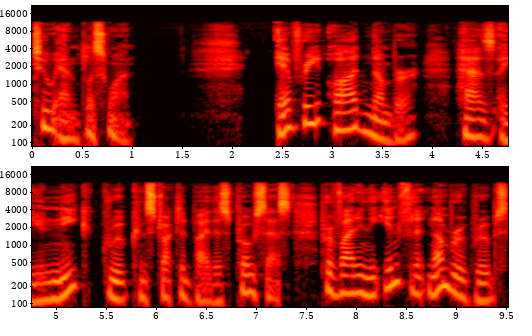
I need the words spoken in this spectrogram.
2n plus 1. Every odd number has a unique group constructed by this process, providing the infinite number of groups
